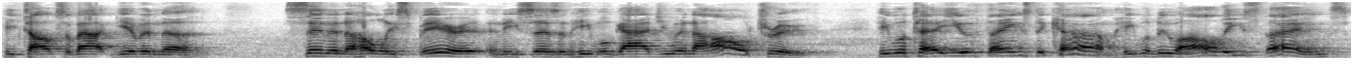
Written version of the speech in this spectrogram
He talks about giving the sending the Holy Spirit, and he says, and he will guide you into all truth. He will tell you of things to come. He will do all these things.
